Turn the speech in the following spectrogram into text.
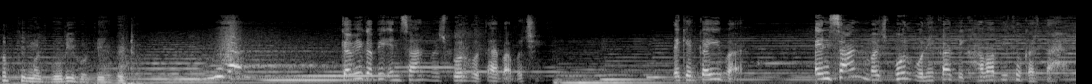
सबकी मजबूरी होती है बेटा। कभी कभी इंसान मजबूर होता है बाबूजी। लेकिन कई बार इंसान मजबूर होने का दिखावा भी तो करता है।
